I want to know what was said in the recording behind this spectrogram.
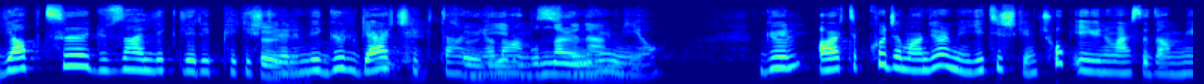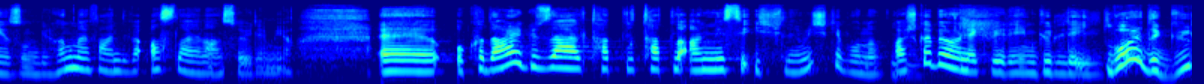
yaptığı güzellikleri pekiştirelim Söyleyin. ve Gül gerçekten Söyleyelim. yalan Bunlar önemli. söylemiyor. Gül artık kocaman diyorum ya yetişkin çok iyi üniversiteden mezun bir hanımefendi ve asla yalan söylemiyor. Ee, o kadar güzel tatlı tatlı annesi işlemiş ki bunu. Başka bir örnek vereyim Gül'le ilgili. Bu arada Gül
